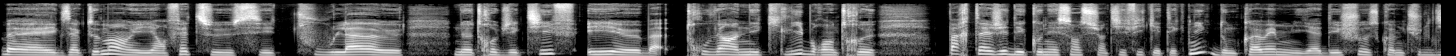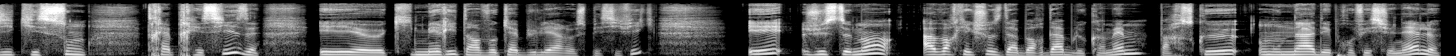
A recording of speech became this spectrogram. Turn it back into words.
Ben, exactement. Et en fait, c'est tout là euh, notre objectif et euh, bah, trouver un équilibre entre partager des connaissances scientifiques et techniques. Donc quand même, il y a des choses, comme tu le dis, qui sont très précises et euh, qui méritent un vocabulaire spécifique. Et justement, avoir quelque chose d'abordable quand même, parce que on a des professionnels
